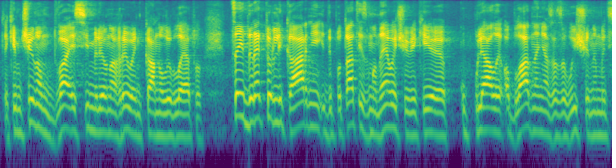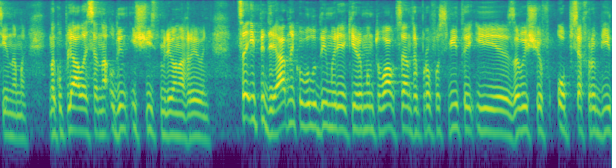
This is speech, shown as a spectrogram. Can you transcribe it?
Таким чином, 2,7 мільйона гривень канули в лету. Це і директор лікарні, і депутат із Маневичів, які купляли обладнання за завищеними цінами, накуплялися на 1,6 мільйона гривень. Це і підрядник у Володимирі, який ремонтував центр профосвіти і завищив обсяг робіт.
